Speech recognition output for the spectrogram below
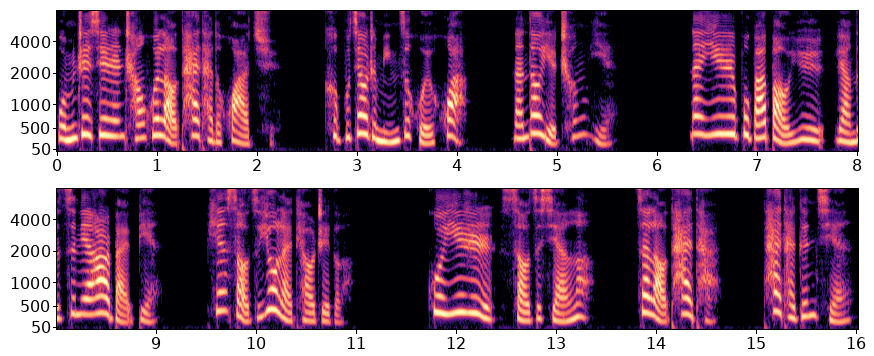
我们这些人常回老太太的话去，可不叫这名字回话，难道也称爷？那一日不把宝玉两个字念二百遍，偏嫂子又来挑这个了。过一日嫂子闲了，在老太太、太太跟前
